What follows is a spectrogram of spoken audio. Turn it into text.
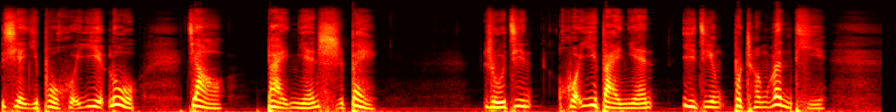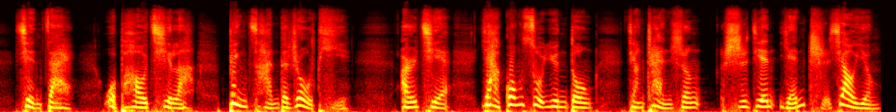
写一部回忆录，叫《百年十倍》。如今活一百年已经不成问题。现在我抛弃了病残的肉体。而且亚光速运动将产生时间延迟效应，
